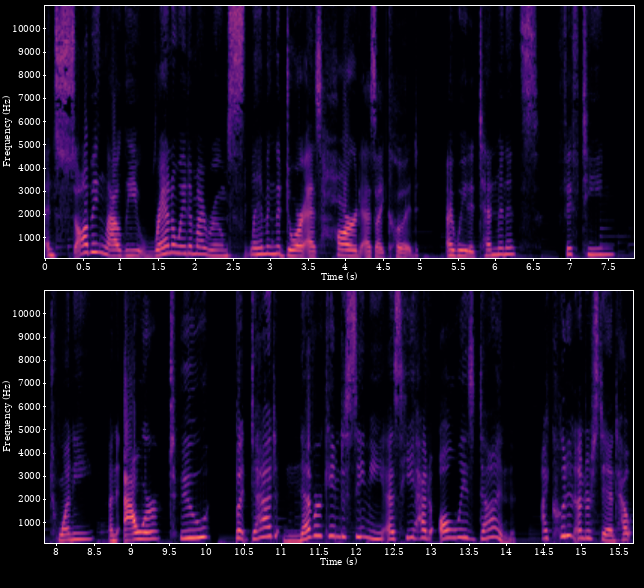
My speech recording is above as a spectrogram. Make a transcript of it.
and sobbing loudly, ran away to my room, slamming the door as hard as I could. I waited 10 minutes, 15, 20, an hour, two, but Dad never came to see me as he had always done. I couldn't understand how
